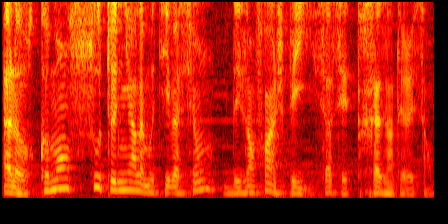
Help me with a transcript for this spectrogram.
Alors, comment soutenir la motivation des enfants HPI Ça, c'est très intéressant.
